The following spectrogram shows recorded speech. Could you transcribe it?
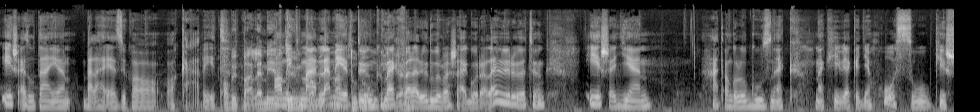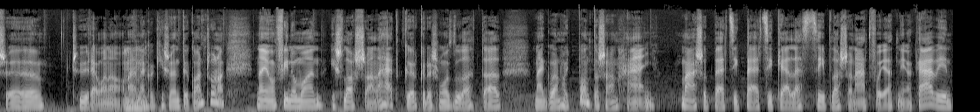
és ezután jön, belehelyezzük a, a kávét. Amit már lemértünk. Amit már amit lemértünk, már tudunk, megfelelő igen. durvaságorra leőröltünk, és egy ilyen, hát angolul guznek hívják, egy ilyen hosszú kis ö, csőre van a, uh-huh. ennek a kis öntőkancsónak. Nagyon finoman és lassan lehet, körkörös mozdulattal megvan, hogy pontosan hány másodpercig, percig kell lesz szép lassan átfolyatni a kávén,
